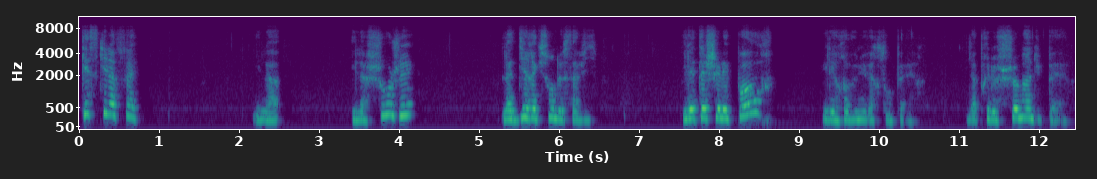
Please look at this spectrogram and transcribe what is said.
qu'est-ce qu'il a fait? Il a, il a changé la direction de sa vie. Il était chez les porcs, il est revenu vers son père. Il a pris le chemin du père.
